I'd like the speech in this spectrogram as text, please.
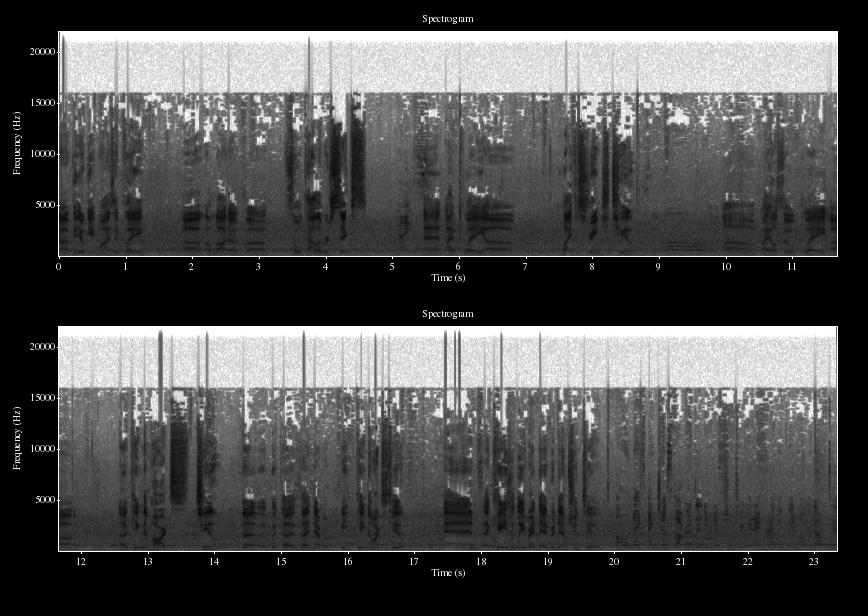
uh, video game wise, I play uh, a lot of uh, Soul Calibur 6, Nice. and I play uh, Life is Strange 2. oh. Uh, I also play uh, Kingdom Hearts 2 the, because I never beat Kingdom Hearts 2, and occasionally Red Dead Redemption 2. Oh, nice. I just got Red Dead Redemption 2, and I haven't been home enough to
